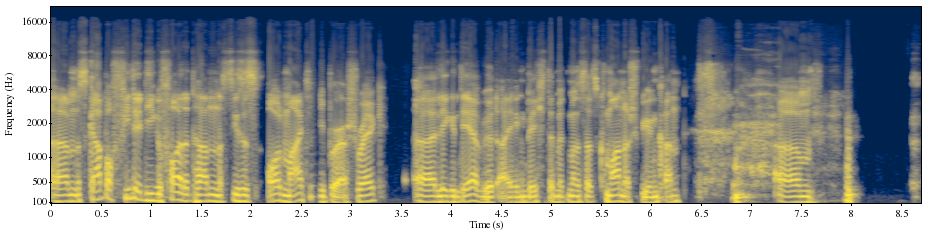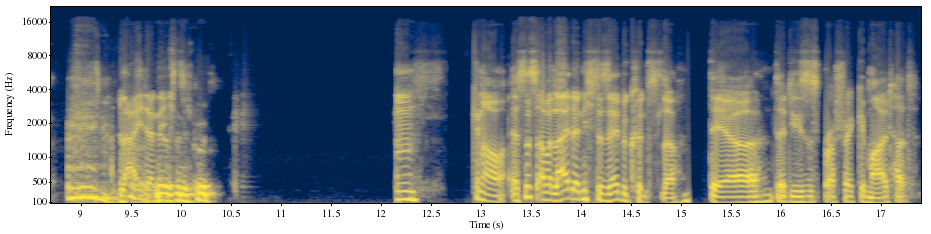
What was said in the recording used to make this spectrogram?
ähm, es gab auch viele, die gefordert haben, dass dieses Almighty Brush Rack äh, legendär wird eigentlich, damit man es als Commander spielen kann. ähm, leider nicht. finde ich gut. Genau, es ist aber leider nicht derselbe Künstler, der, der dieses Brush Rack gemalt hat,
